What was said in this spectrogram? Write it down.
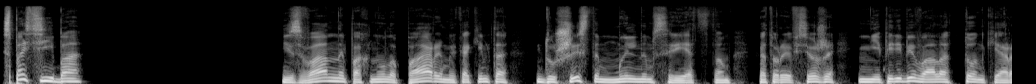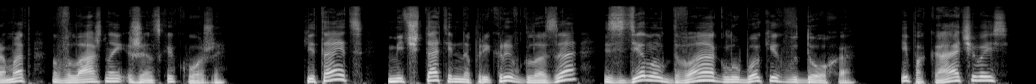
Спасибо!» Из ванны пахнуло паром и каким-то душистым мыльным средством, которое все же не перебивало тонкий аромат влажной женской кожи. Китаец — мечтательно прикрыв глаза, сделал два глубоких вдоха и, покачиваясь,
